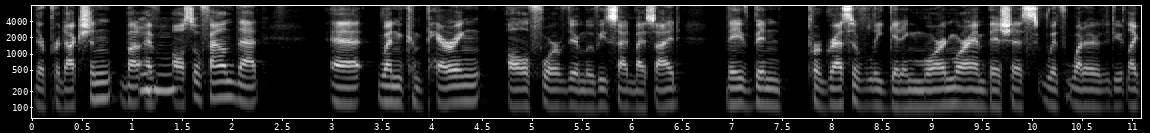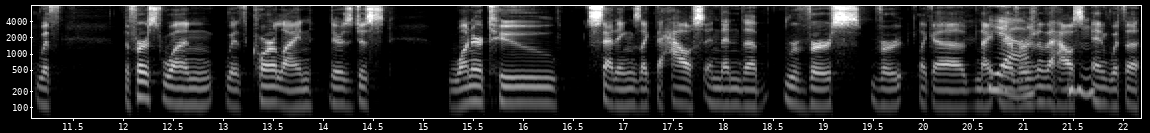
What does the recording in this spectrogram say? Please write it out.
their production. But i've also found that uh, when comparing all four of their movies side by side they've been progressively getting more and more ambitious with what are they do like with the first one with coraline there's just one or two settings like the house and then the reverse ver- like a nightmare Yeah. version of the house mm-hmm. and with a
